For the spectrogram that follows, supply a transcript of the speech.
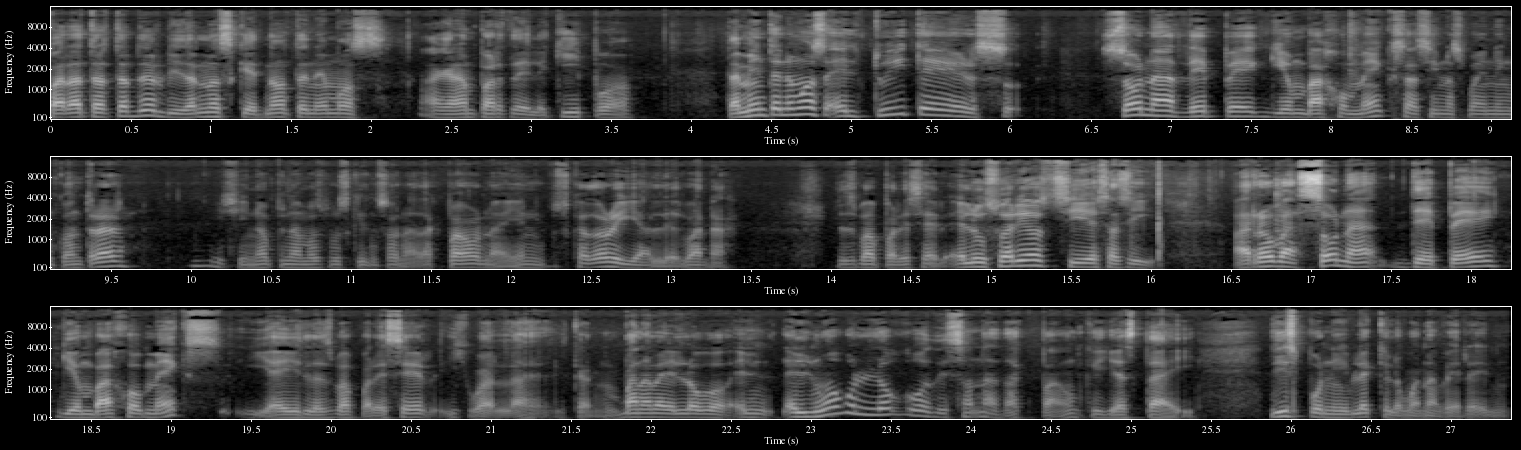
para tratar de olvidarnos que no tenemos a gran parte del equipo. También tenemos el Twitter, zona dp-mex, así nos pueden encontrar. Y si no, pues nada más busquen zona Pound ahí en el buscador y ya les van a les va a aparecer. El usuario sí es así. Arroba zona dp-mex y ahí les va a aparecer igual van a ver el logo el, nuevo logo de zona Pound que ya está ahí disponible que lo van a ver en,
